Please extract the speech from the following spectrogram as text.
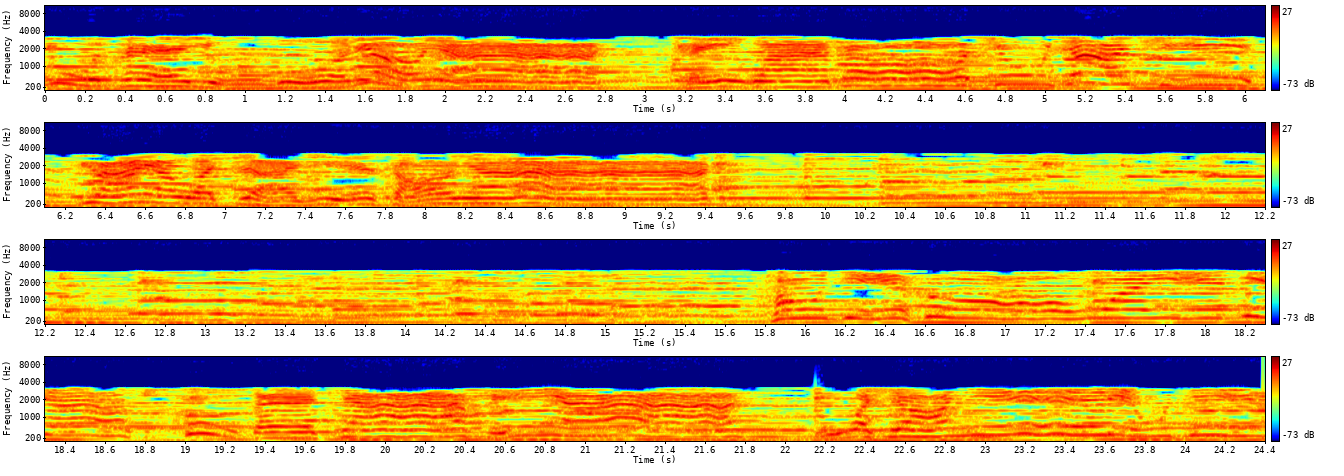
无才又无聊呀！陈官宝求下妻，原谅我这一遭呀！从今后我一定后改前非呀！我向你刘金兰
